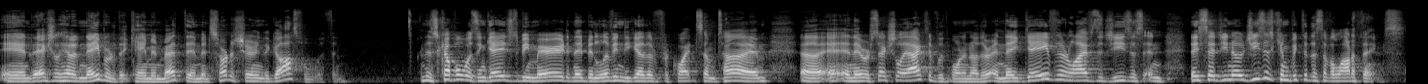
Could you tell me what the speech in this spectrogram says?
And they actually had a neighbor that came and met them and started sharing the gospel with them. And this couple was engaged to be married, and they'd been living together for quite some time, uh, and they were sexually active with one another. And they gave their lives to Jesus, and they said, You know, Jesus convicted us of a lot of things.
